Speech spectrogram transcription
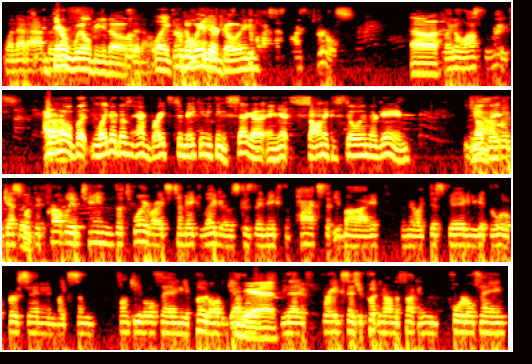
When that happens, there will be though. Look, Like the way be, they're going. Mega Bloks has the rights to Turtles. Uh, Lego lost the rights. I don't Uh, know, but Lego doesn't have rights to make anything Sega, and yet Sonic is still in their game. No, Yeah, they- but guess like- what? They probably obtained the toy rights to make Legos because they make the packs that you buy, and they're like this big, and you get the little person and like some funky little thing, and you put it all together. Yeah. And then if it breaks as you're putting it on the fucking portal thing,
